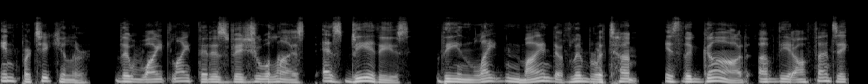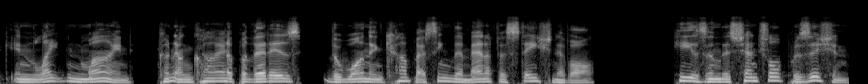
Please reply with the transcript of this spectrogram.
In particular, the white light that is visualized as deities, the enlightened mind of Liberatum, is the God of the authentic enlightened mind, Kanankhayapa that is, the one encompassing the manifestation of all. He is in the central position,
